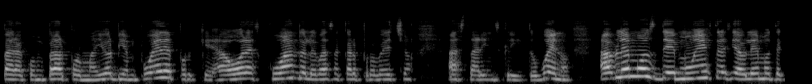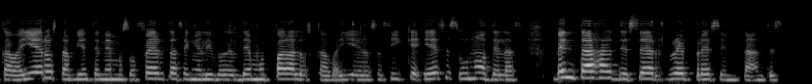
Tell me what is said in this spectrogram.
para comprar por mayor bien puede porque ahora es cuando le va a sacar provecho a estar inscrito. Bueno, hablemos de muestras y hablemos de caballeros. También tenemos ofertas en el libro del demo para los caballeros. Así que esa es una de las ventajas de ser representantes.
